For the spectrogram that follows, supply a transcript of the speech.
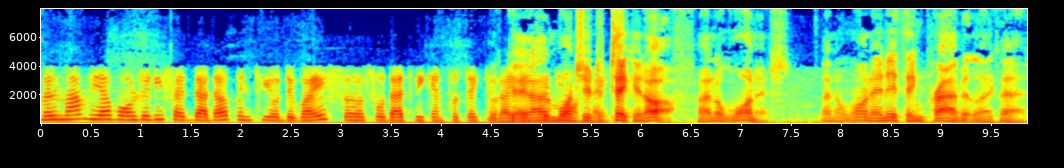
well, ma'am, we have already set that up into your device uh, so that we can protect your Okay, identity. I don't want you to take it off. I don't want it. I don't want anything private like that.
